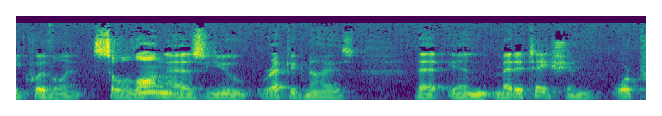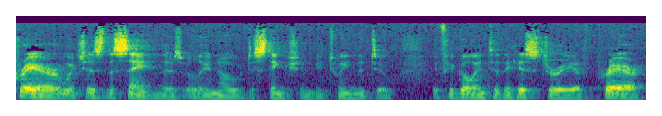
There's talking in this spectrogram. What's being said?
equivalent, so long as you recognize that in meditation or prayer, which is the same, there's really no distinction between the two. If you go into the history of prayer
